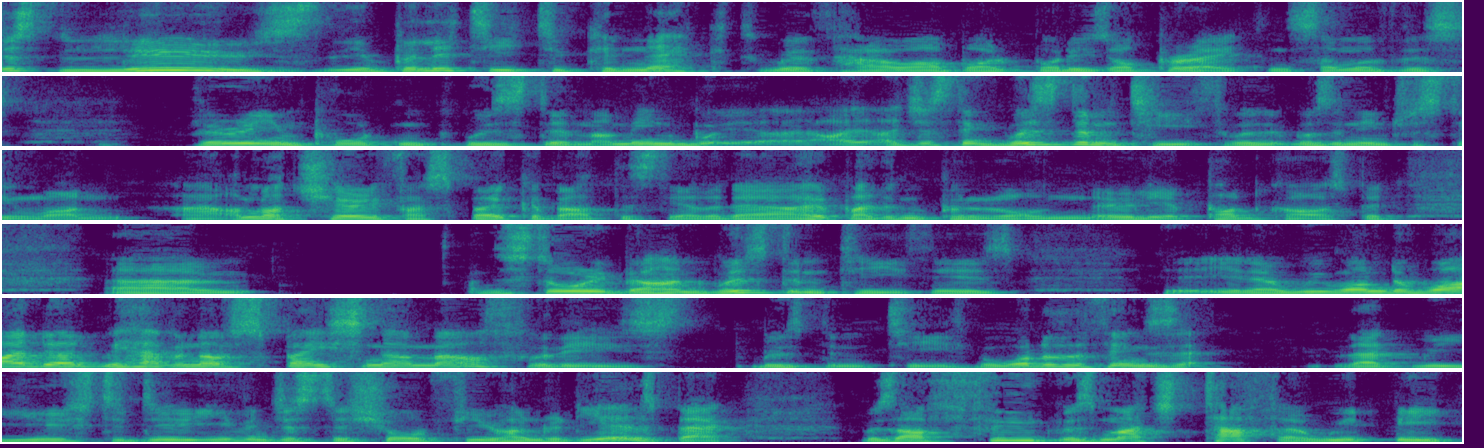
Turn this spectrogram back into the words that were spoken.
just lose the ability to connect with how our bodies operate and some of this very important wisdom. I mean, I, just think wisdom teeth was, was an interesting one. Uh, I'm not sure if I spoke about this the other day. I hope I didn't put it on an earlier podcast, but um, the story behind wisdom teeth is, you know, we wonder why don't we have enough space in our mouth for these wisdom teeth. But one of the things that, that we used to do, even just a short few hundred years back, was our food was much tougher. We'd be,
